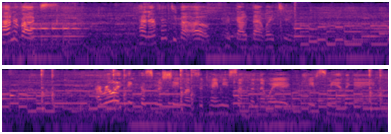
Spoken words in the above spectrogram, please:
Hundred bucks. Ten or fifty bucks. Oh, I've got it that way too. I really think this machine wants to pay me something the way it keeps me in the game.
